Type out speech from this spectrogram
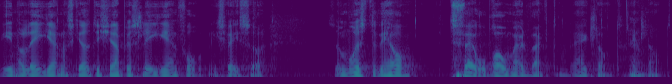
vinner ligan och ska ut i Champions League igen förhoppningsvis så, så måste vi ha två bra målvakter. Det är helt klart. Helt klart.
